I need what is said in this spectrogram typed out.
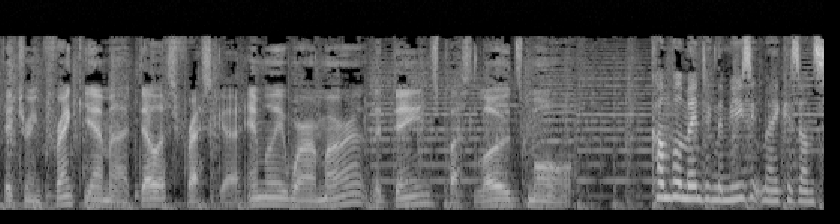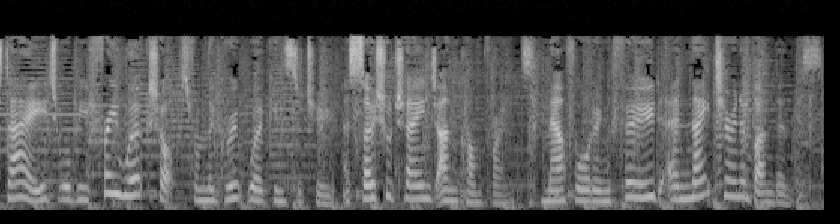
featuring Frank Yamma, Dallas Frasca, Emily Wurramara, The Deans, plus loads more. Complementing the music makers on stage will be free workshops from the Group Work Institute, a social change unconference, mouthwatering food, and nature in abundance.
